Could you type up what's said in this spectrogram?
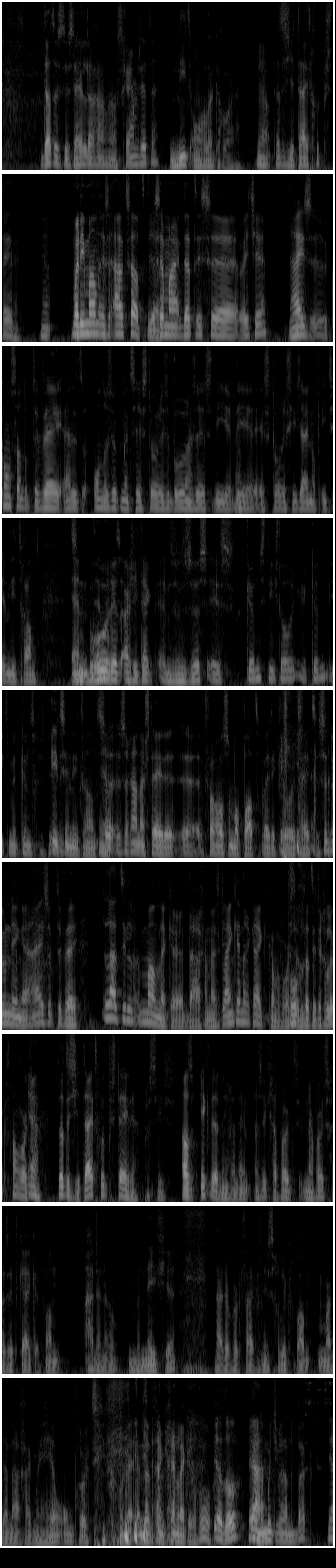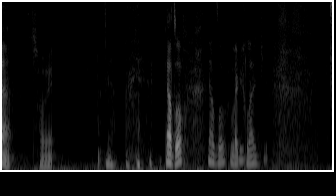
Dat is dus de hele dag achter een scherm zitten, niet ongelukkig worden. Ja, Dat is je tijd goed besteden. Ja. Maar die man is oud zat. Ja. Zeg maar, dat is, eh, weet je... Hij is eh, constant op tv. Hij doet onderzoek met zijn historische broer en zus... die, die historici zijn of iets in die trant. zijn En- broer is architect en zijn zus is kunsthistorie, kun, iets met kunst gestudeerd. Iets in die trant. Ja. Ze, ze gaan naar steden, eh, van Rossum op pad, weet ik veel hoe het heet. Ze doen dingen, hij is op tv. Laat die man lekker dagen naar zijn kleinkinderen kijken. Ik kan me voorstellen Toch? dat hij er gelukkig van wordt. Ja, Dat is je tijd goed besteden. precies. Als ik dat nu ga doen, als ik ga foto's, naar foto's ga zitten kijken van, I don't know, mijn neefje. Nou, daar word ik vijf minuten gelukkig van. Maar daarna ga ik me heel onproductief voelen. En dat vind ik geen lekker gevoel. Ja, toch? Ja, Ja. dan moet je weer aan de bak. Ja, sorry. Ja. Ja, toch? Ja, toch? Lekker geluidje.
